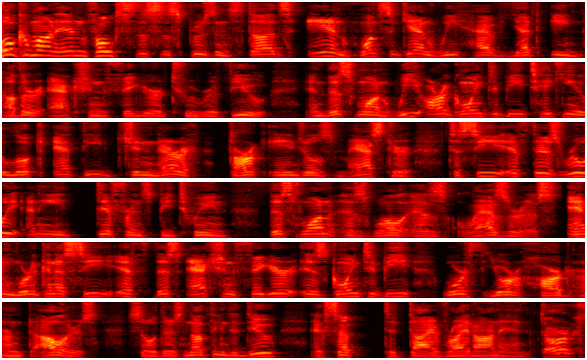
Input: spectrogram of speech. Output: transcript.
Welcome on in, folks. This is Sprues and Studs, and once again, we have yet another action figure to review. In this one, we are going to be taking a look at the generic Dark Angels Master to see if there's really any difference between this one as well as Lazarus. And we're going to see if this action figure is going to be worth your hard-earned dollars. So there's nothing to do except to dive right on in. Dark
